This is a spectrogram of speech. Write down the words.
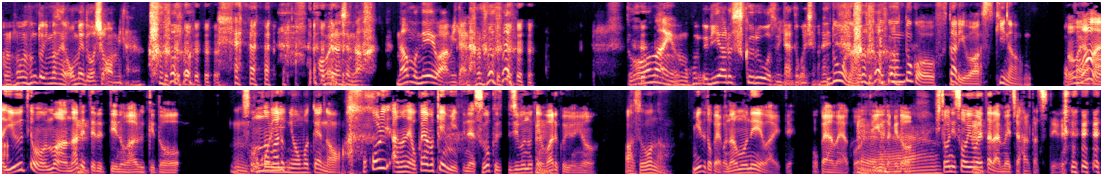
本当にまさにおめえどうしようみたいな。おめえどうしような。なんもねえわ、みたいな。どうなんよ。もう本当にリアルスクールウォーズみたいなところでしたよね。どうなん結局のとこ二人は好きなん岡山まあ言うてもまあ慣れてるっていうのがあるけど、うん、そんな悪誇りに思ってんの？誇り、あのね、岡山県民ってね、すごく自分の県悪く言うんよ。あ、そうなん。見るとこやこなんもねえわ、言って。岡山やこうって言うんだけど、人にそう言われたらめっちゃ腹立つっていう。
